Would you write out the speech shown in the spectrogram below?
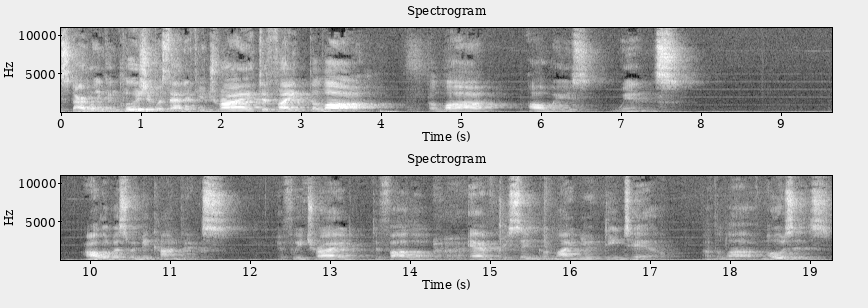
His startling conclusion was that if you try to fight the law, the law always wins. All of us would be convicts if we tried to follow every single minute detail of the law of Moses,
